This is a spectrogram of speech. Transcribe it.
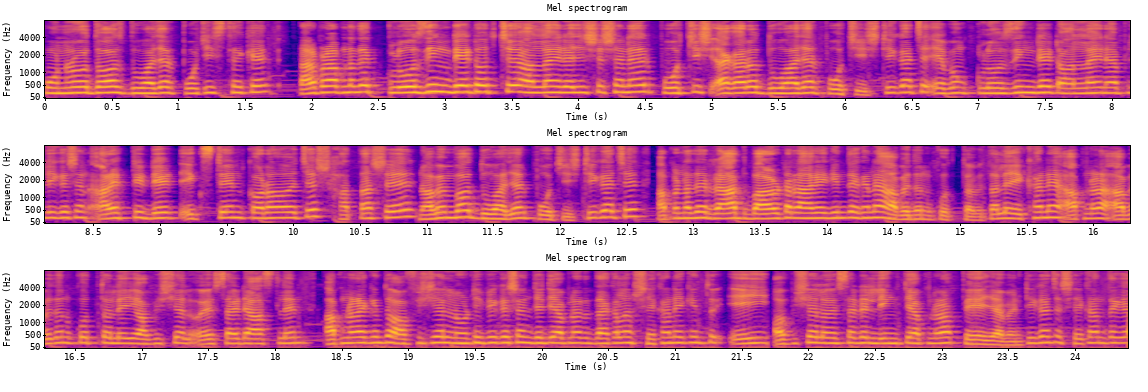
পনেরো দশ দু হাজার পঁচিশ থেকে। তারপর আপনাদের ক্লোজিং ডেট হচ্ছে অনলাইন রেজিস্ট্রেশনের পঁচিশ এগারো দু হাজার পঁচিশ, ঠিক আছে? এবং ক্লোজিং ডেট অনলাইন অ্যাপ্লিকেশন আরেকটি ডেট এক্সটেন্ড করা হয়েছে সাতাশে নভেম্বর দু হাজার পঁচিশ, ঠিক আছে? আপনাদের রাত বারোটার আগে কিন্তু এখানে আবেদন করতে হবে। তাহলে এখানে আপনারা আবেদন করতে হলে এই অফিসিয়াল ওয়েবসাইটে আসলেন। আপনারা কিন্তু অফিসিয়াল নোটিফিকেশন যেটি আপনাদের দেখালাম, সেখানে কিন্তু এই অফিসিয়াল ওয়েবসাইটের লিঙ্কটি আপনারা পেয়ে যাবেন, ঠিক আছে? সেখান থেকে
